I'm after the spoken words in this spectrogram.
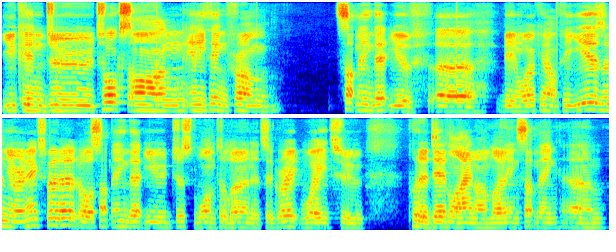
you can do talks on anything from something that you've uh, been working on for years and you're an expert at, or something that you just want to learn. It's a great way to put a deadline on learning something. Um,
